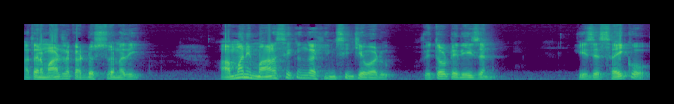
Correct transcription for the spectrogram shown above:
అతని మాటలకు అడ్డొస్తున్నది. అమ్మని మానసికంగా హింసించేవాడు without a reason is a psycho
